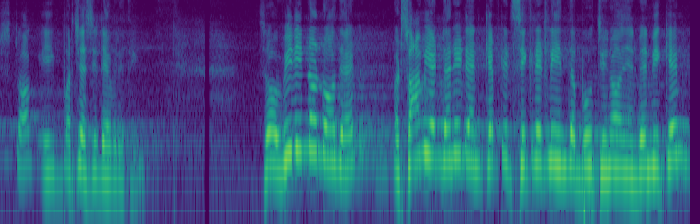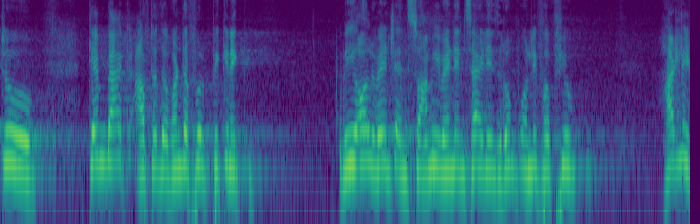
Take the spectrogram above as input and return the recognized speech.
stock he purchased it everything so we did not know that but swami had done it and kept it secretly in the booth you know and when we came to came back after the wonderful picnic we all went and swami went inside his room only for few hardly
